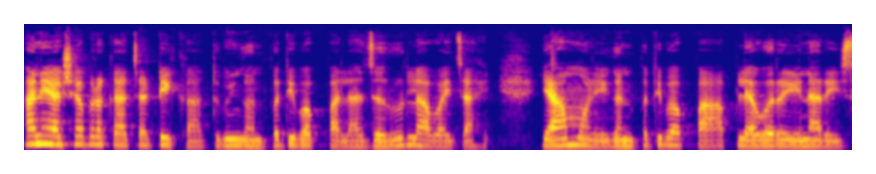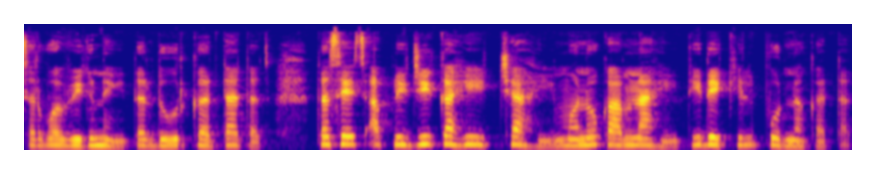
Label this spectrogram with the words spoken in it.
आणि अशा प्रकारचा टीका तुम्ही गणपती बाप्पाला जरूर लावायचा आहे. यामुळे गणपती बाप्पा आपल्यावर येणारे सर्व विघ्ने तर दूर करतातच. तसेच आपली जी काही इच्छा आहे मनोकामना आहे ती देखील पूर्ण करतात.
